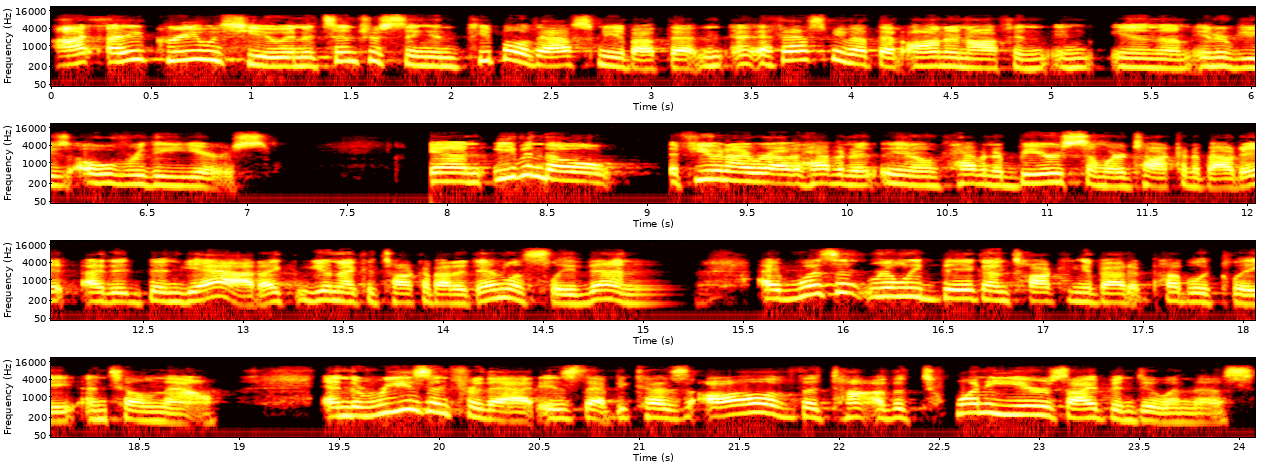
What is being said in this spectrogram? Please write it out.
I, I agree with you, and it's interesting. And people have asked me about that, and have asked me about that on and off in in, in um, interviews over the years. And even though if you and I were out having a you know having a beer somewhere talking about it, I'd have been yeah, I, you and I could talk about it endlessly. Then I wasn't really big on talking about it publicly until now. And the reason for that is that because all of the time, of the 20 years I've been doing this,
